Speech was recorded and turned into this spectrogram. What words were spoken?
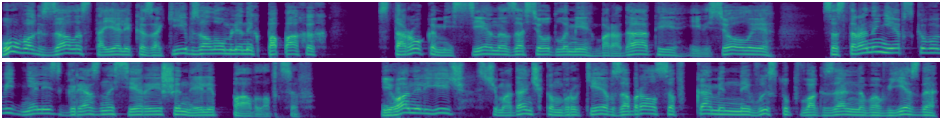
У вокзала стояли казаки в заломленных попахах, с тароками сена за седлами, бородатые и веселые. Со стороны Невского виднелись грязно-серые шинели павловцев. Иван Ильич с чемоданчиком в руке взобрался в каменный выступ вокзального въезда.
